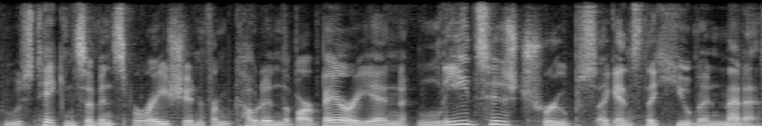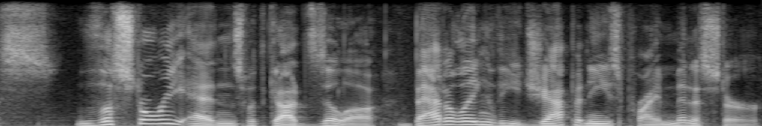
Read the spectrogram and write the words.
who's taking some inspiration from Conan the Barbarian, leads his troops against the human menace. The story ends with Godzilla battling the Japanese Prime Minister,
